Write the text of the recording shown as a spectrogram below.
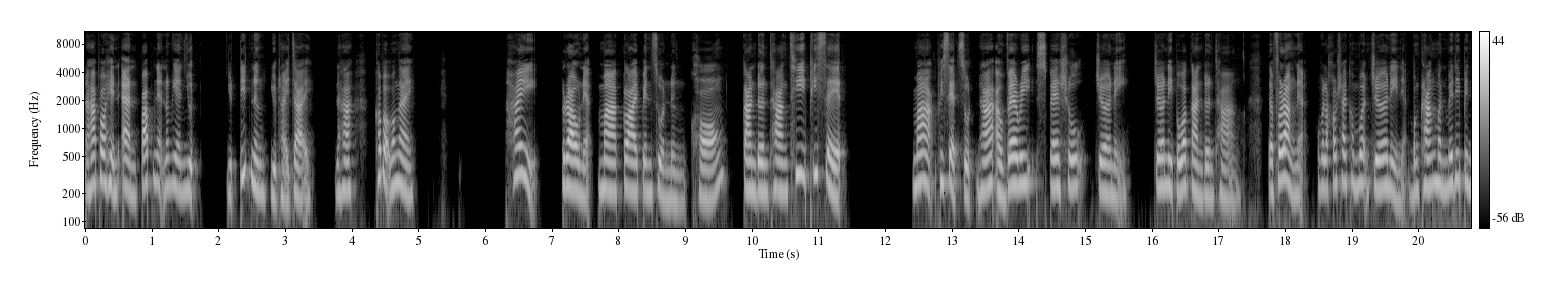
นะคะพอเห็นแอนปั๊บเนี่ยนักเรียนหยุดหยุดนิดนึงหยุดหายใจนะคะเขาบอกว่าไง ให้เราเนี่ยมากลายเป็นส่วนหนึ่งของการเดินทางที่พิเศษมากพิเศษสุดนะะ a very special journey journey แปลว่าการเดินทาง แต่ฝรั่งเนี่ย เวลาเขาใช้คำว่า journey เนี่ย บางครั้งมันไม่ได้เป็น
